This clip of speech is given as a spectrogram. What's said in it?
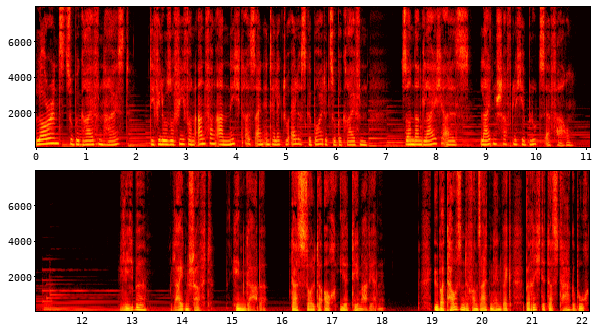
Lawrence zu begreifen heißt, die Philosophie von Anfang an nicht als ein intellektuelles Gebäude zu begreifen, sondern gleich als leidenschaftliche Blutserfahrung. Liebe, Leidenschaft, Hingabe, das sollte auch ihr Thema werden. Über tausende von Seiten hinweg berichtet das Tagebuch,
